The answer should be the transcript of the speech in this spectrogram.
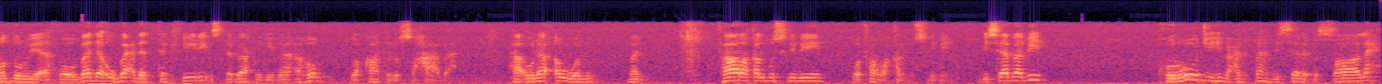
انظروا يا أخوة وبدأوا بعد التكفير استباحوا دماءهم وقاتلوا الصحابة. هؤلاء أول من فارق المسلمين وفرق المسلمين بسبب خروجهم عن فهم السلف الصالح.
